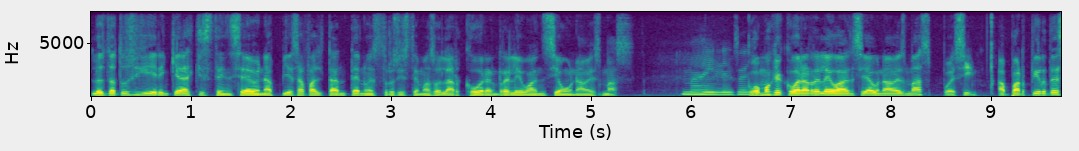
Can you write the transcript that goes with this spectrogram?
los datos sugieren que la existencia de una pieza faltante a nuestro sistema solar cobra en relevancia una vez más. Imagínense. ¿Cómo que cobra relevancia una vez más? Pues sí, a partir de,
